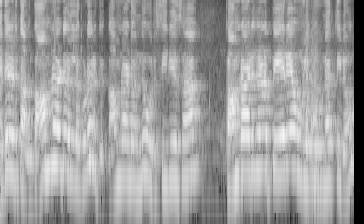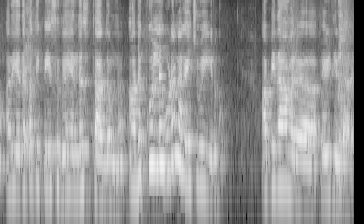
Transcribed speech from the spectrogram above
எதை எடுத்தாலும் காம்ராடுகளில் கூட இருக்குது காம்ராடு வந்து ஒரு சீரியஸாக காம்ராடுகிற பேரே அவங்களுக்கு உணர்த்திடும். அது எதை பற்றி பேசுது எந்த சித்தார்த்தம்னு. அதுக்குள்ளே கூட நகைச்சுவை இருக்கும். அப்படி தான் அவர் எழுதியிருந்தார்.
